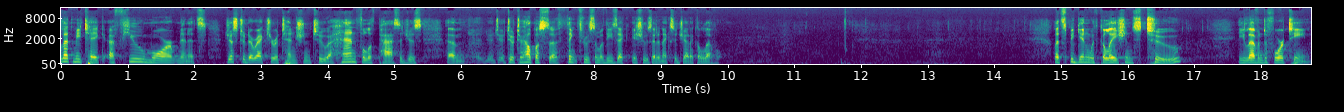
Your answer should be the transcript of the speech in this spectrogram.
Let me take a few more minutes just to direct your attention to a handful of passages um, to, to, to, help us uh, think through some of these issues at an exegetical level. Let's begin with Galatians 2 11 to 14.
